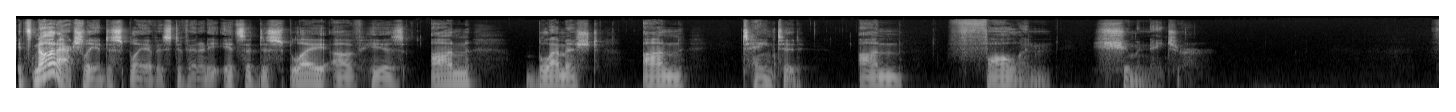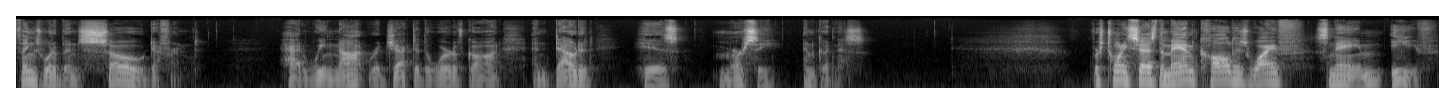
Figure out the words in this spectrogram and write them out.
it's not actually a display of his divinity. It's a display of his unblemished, untainted, unfallen human nature. Things would have been so different had we not rejected the Word of God and doubted His mercy and goodness. Verse 20 says, The man called his wife's name Eve,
